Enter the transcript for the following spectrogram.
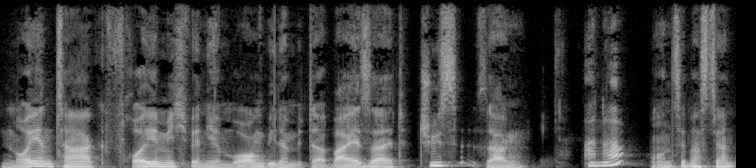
neuen Tag. Freue mich, wenn ihr morgen wieder mit dabei seid. Tschüss, sagen Anna und Sebastian.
